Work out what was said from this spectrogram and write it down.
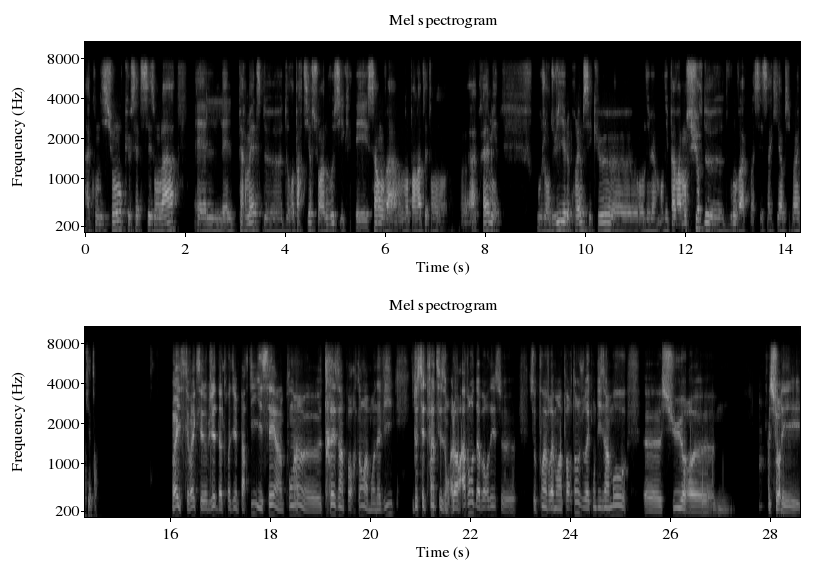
à condition que cette saison-là, elle, elle, permette de, de, repartir sur un nouveau cycle. Et ça, on, va, on en parlera peut-être après, mais aujourd'hui, le problème, c'est que euh, on n'est pas vraiment sûr d'où on va. C'est ça qui est un petit peu inquiétant. Oui, c'est vrai que c'est l'objet de la troisième partie et c'est un point euh, très important, à mon avis, de cette fin de saison. Alors, avant d'aborder ce, point vraiment important, je voudrais qu'on dise un mot euh, sur, euh, sur les,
